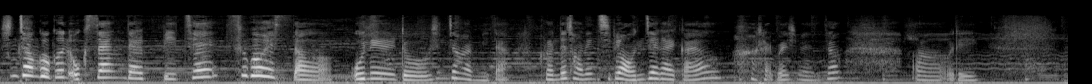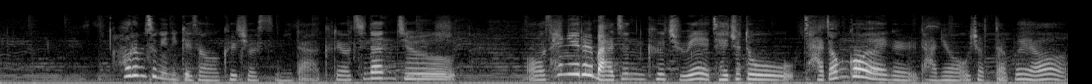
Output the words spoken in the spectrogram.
신청곡은 옥상 달빛의 수고했어. 오늘도 신청합니다. 그런데 저는 집에 언제 갈까요? 라고 하시면서, 어, 우리, 허름숙이님께서 글 주셨습니다. 그래요. 지난주, 어, 생일을 맞은 그 주에 제주도 자전거 여행을 다녀오셨다고 해요.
